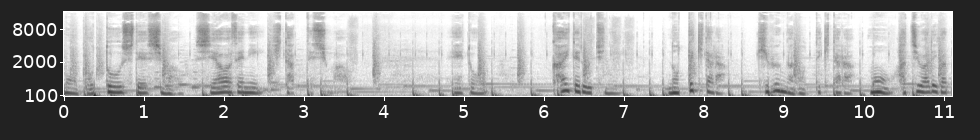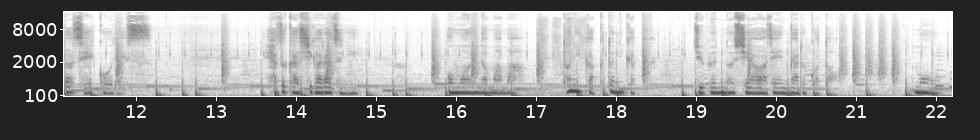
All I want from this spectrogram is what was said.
もう没頭してしまう。幸せに浸ってしまう。えっ、ー、と書いてるうちに乗ってきたら気分が乗ってきたらもう8割方成功です。恥ずかしがらずに思いのままとにかくとにかく自分の幸せになること。もう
